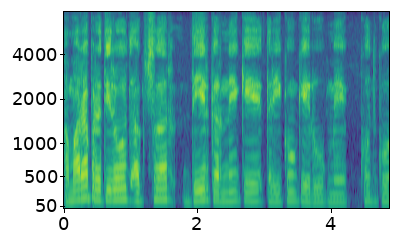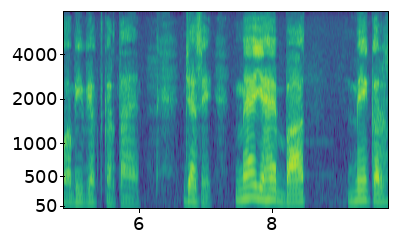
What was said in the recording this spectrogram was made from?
हमारा प्रतिरोध अक्सर देर करने के तरीकों के रूप में खुद को अभिव्यक्त करता है। जैसे, मैं यह बात में कर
